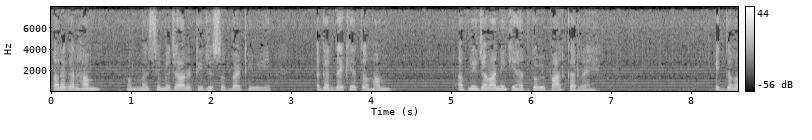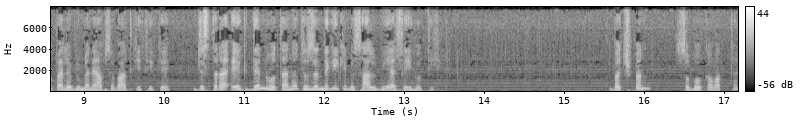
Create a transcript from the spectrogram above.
اور اگر ہم ہم میں سے میجورٹی جس وقت بیٹھی ہوئی ہے اگر دیکھے تو ہم اپنی جوانی کی حد کو بھی پار کر رہے ہیں۔ ایک دفعہ پہلے بھی میں نے آپ سے بات کی تھی کہ جس طرح ایک دن ہوتا ہے نا، تو زندگی کی مثال بھی ایسے ہی ہوتی ہے۔ بچپن صبح کا وقت ہے،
